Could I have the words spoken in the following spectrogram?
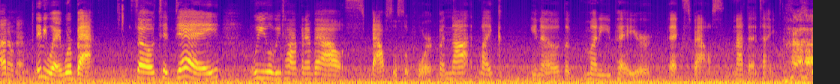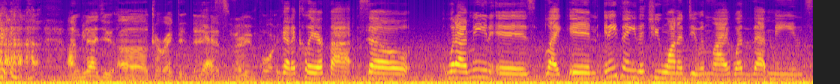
I don't know. Anyway, we're back. So today we will be talking about spousal support, but not like, you know, the money you pay your ex spouse, not that type. I'm glad you uh, corrected that. Yes. That's very important. We important. gotta clarify. So, what I mean is, like, in anything that you want to do in life, whether that means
